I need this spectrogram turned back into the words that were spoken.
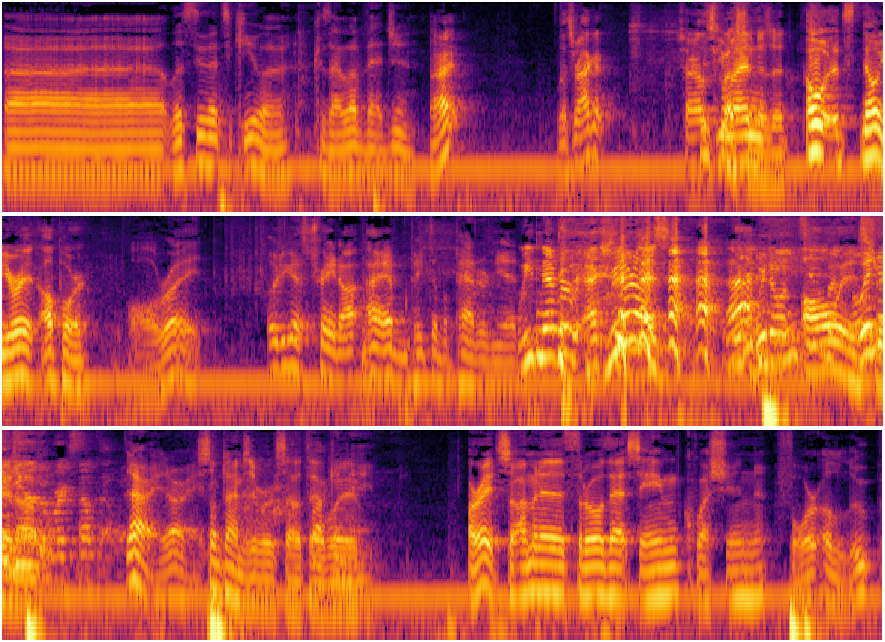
Uh, let's do that tequila because I love that gin. All right. Let's rock it. Charles, Whose you question mind? is it? Oh, it's no, you're right. I'll pour. All right. What do you guys trade off? I haven't picked up a pattern yet. We never actually We don't always When trade did you- off. it works out that way. all right, all right. Sometimes it works out that Fucking way. A. All right, so I'm going to throw that same question for a loop.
